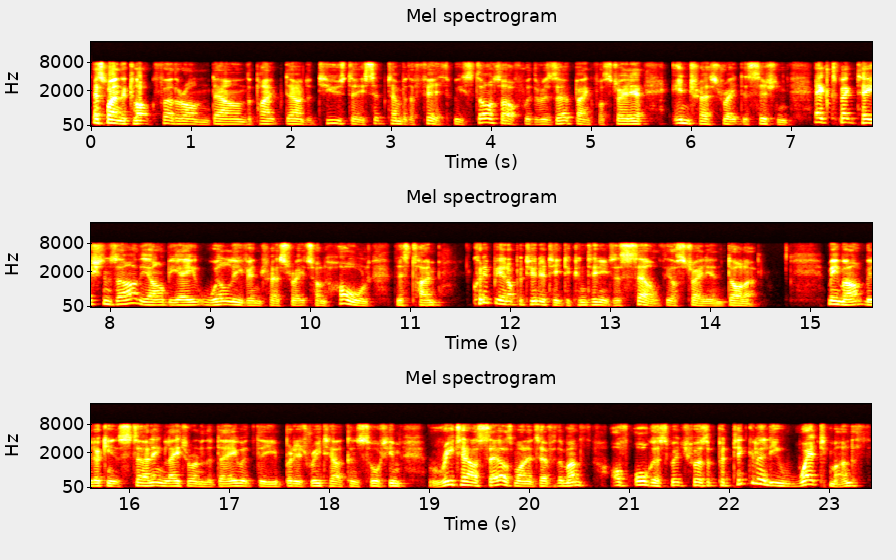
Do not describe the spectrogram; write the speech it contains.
Let's wind the clock further on down the pipe down to Tuesday, September the 5th. We start off with the Reserve Bank of Australia interest rate decision. Expectations are the RBA will leave interest rates on hold this time could it be an opportunity to continue to sell the Australian dollar? Meanwhile, we'll be looking at sterling later on in the day with the British Retail Consortium retail sales monitor for the month of August, which was a particularly wet month,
